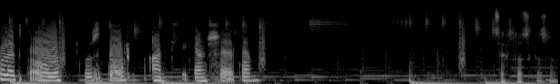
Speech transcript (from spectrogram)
Collect all of crystal and you can share them. Це хто сказав?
